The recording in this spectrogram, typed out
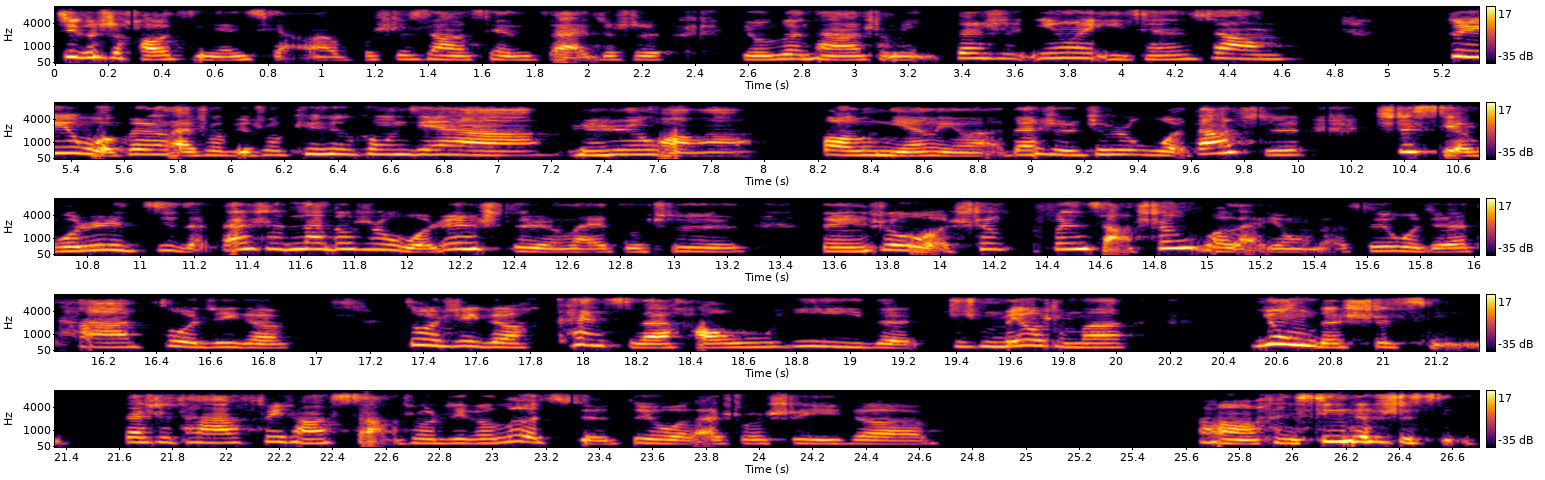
这个是好几年前了，不是像现在就是有论坛啊什么。但是因为以前像对于我个人来说，比如说 QQ 空间啊、人人网啊，暴露年龄了。但是就是我当时是写过日记的，但是那都是我认识的人来读，是等于说我生分享生活来用的。所以我觉得他做这个做这个看起来毫无意义的，就是没有什么。用的事情，但是他非常享受这个乐趣，对我来说是一个，嗯，很新的事情。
